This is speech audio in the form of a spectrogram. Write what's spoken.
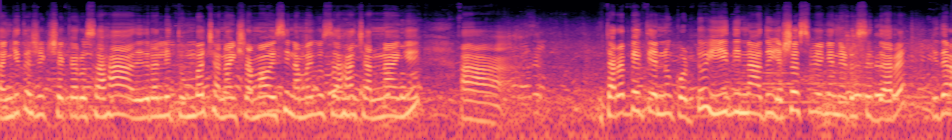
ಸಂಗೀತ ಶಿಕ್ಷಕರು ಸಹ ಇದರಲ್ಲಿ ತುಂಬ ಚೆನ್ನಾಗಿ ಶ್ರಮವಹಿಸಿ ನಮಗೂ ಸಹ ಚೆನ್ನಾಗಿ ತರಬೇತಿಯನ್ನು ಕೊಟ್ಟು ಈ ದಿನ ಅದು ಯಶಸ್ವಿಯಾಗಿ ನಡೆಸಿದ್ದಾರೆ. ಇದರ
